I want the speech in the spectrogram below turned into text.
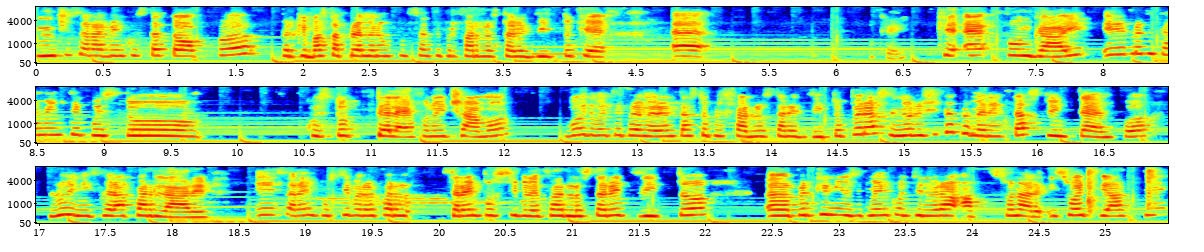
non, ci sarebbe in questa top perché basta premere un pulsante per farlo stare zitto che è ok che è Fongai e praticamente questo questo telefono diciamo voi dovete premere un tasto per farlo stare zitto però se non riuscite a premere il tasto in tempo lui inizierà a parlare e sarà impossibile farlo, sarà impossibile farlo stare zitto uh, perché Music Man continuerà a suonare i suoi piatti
